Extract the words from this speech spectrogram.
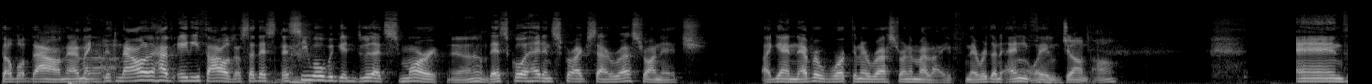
Double down. And I'm like, now I have 80,000. I said, let's, let's see what we can do that's smart. Yeah. Let's go ahead and scratch that restaurant itch. Again, never worked in a restaurant in my life. Never done anything. jump, huh? and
